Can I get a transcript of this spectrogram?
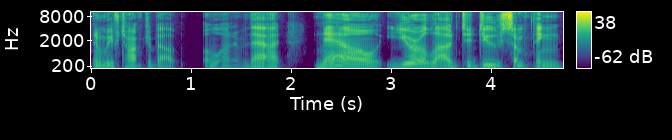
and we've talked about a lot of that. Now you're allowed to do something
